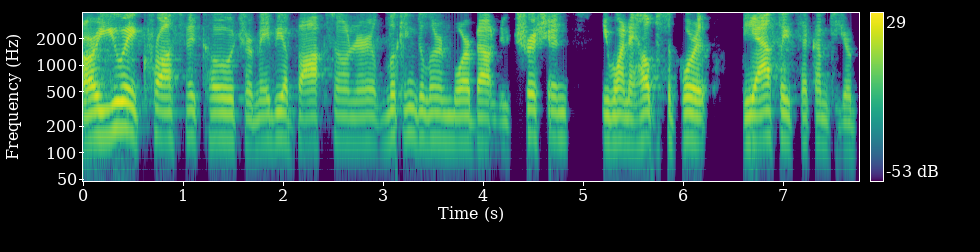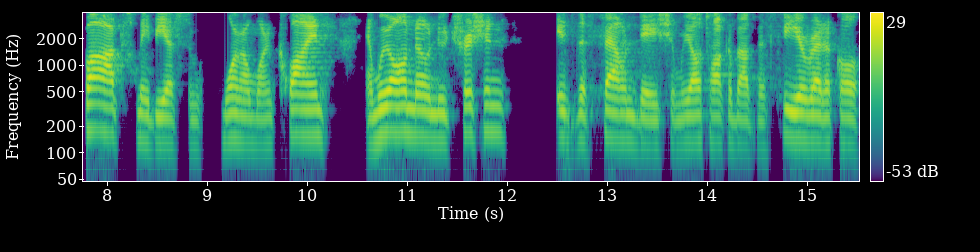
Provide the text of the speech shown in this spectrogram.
Are you a CrossFit coach or maybe a box owner looking to learn more about nutrition? You want to help support the athletes that come to your box, maybe you have some one on one clients. And we all know nutrition is the foundation. We all talk about the theoretical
